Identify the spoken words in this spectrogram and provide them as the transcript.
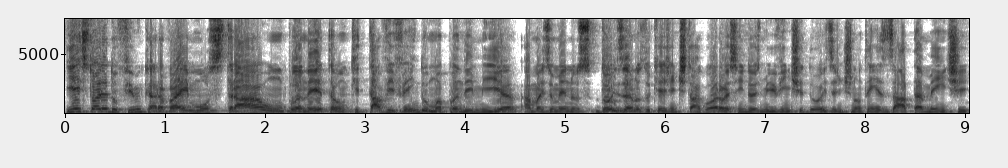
E a história do filme, cara, vai mostrar um planeta que tá vivendo uma pandemia há mais ou menos dois anos do que a gente tá agora, vai ser em 2022. A gente não tem exatamente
